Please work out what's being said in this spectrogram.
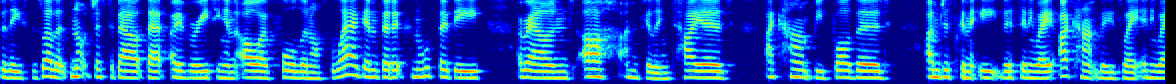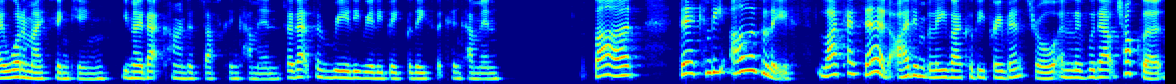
beliefs as well. It's not just about that overeating and, oh, I've fallen off the wagon, but it can also be around, oh, I'm feeling tired. I can't be bothered. I'm just going to eat this anyway. I can't lose weight anyway. What am I thinking? You know, that kind of stuff can come in. So that's a really, really big belief that can come in. But there can be other beliefs. Like I said, I didn't believe I could be premenstrual and live without chocolate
